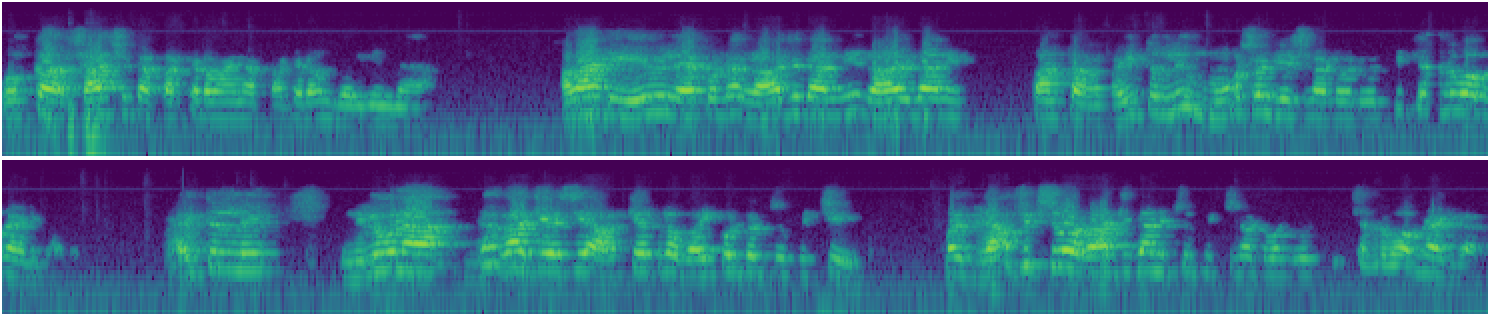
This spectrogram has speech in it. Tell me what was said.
ఒక్క శాశ్వత కట్టడం అయినా కట్టడం జరిగిందా? అలాంటి ఏమీ లేకుండా రాజధానిని రాజధాని కొంత రైతుల్ని మోసం చేసినటువంటి వ్యక్తి చంద్రబాబు నాయుడు గారు. రైతుల్ని నిలువున దగా చేసి అరచేతిలో వైకుంఠం చూపించి మరి గ్రాఫిక్స్లో రాజధాని చూపించినటువంటి వ్యక్తి చంద్రబాబు నాయుడు గారు.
